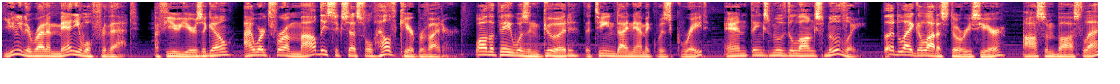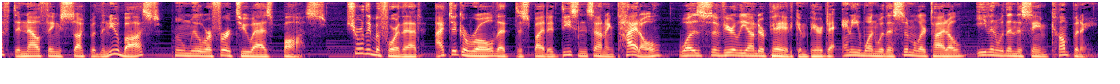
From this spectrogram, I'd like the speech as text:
You need to write a manual for that. A few years ago, I worked for a mildly successful healthcare provider. While the pay wasn't good, the team dynamic was great, and things moved along smoothly. But like a lot of stories here, awesome boss left, and now things sucked with the new boss, whom we'll refer to as boss. Shortly before that, I took a role that, despite a decent sounding title, was severely underpaid compared to anyone with a similar title, even within the same company.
